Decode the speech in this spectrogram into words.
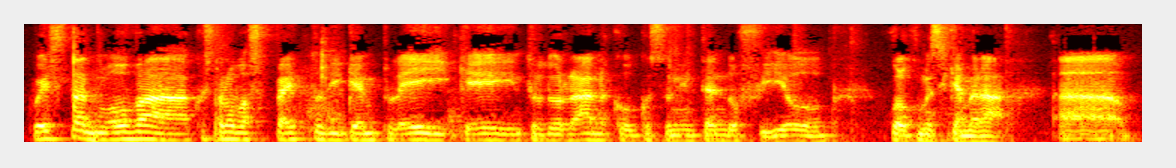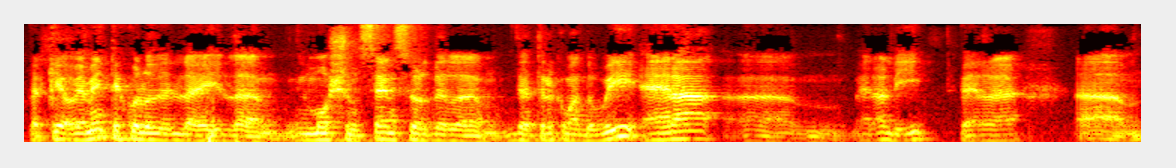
questa nuova, questo nuovo aspetto di gameplay che introdurranno con questo Nintendo Feel, quello come si chiamerà. Uh, perché ovviamente quello del il, il motion sensor del, del telecomando Wii era, ehm, era lì per ehm,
